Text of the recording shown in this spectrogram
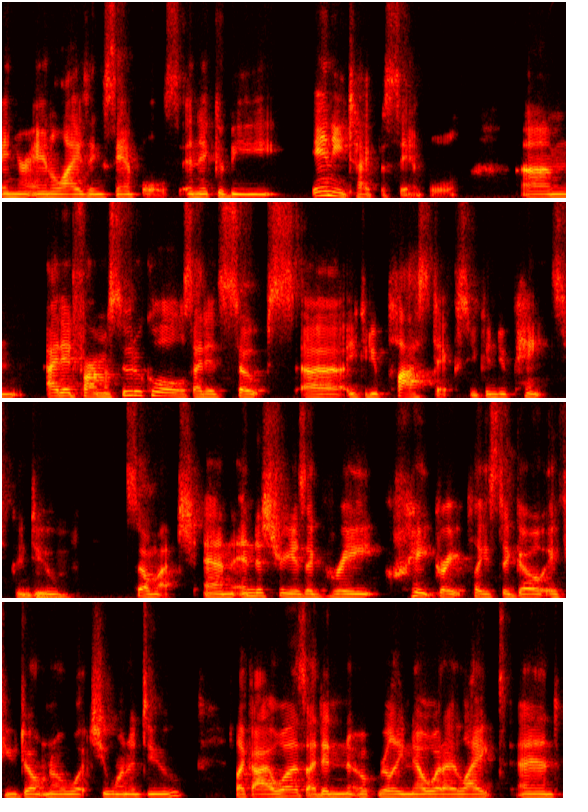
and you're analyzing samples. And it could be any type of sample. Um, I did pharmaceuticals, I did soaps, uh, you can do plastics, you can do paints, you can do Mhm. So much. And industry is a great, great, great place to go if you don't know what you want to do. Like I was, I didn't know, really know what I liked, and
